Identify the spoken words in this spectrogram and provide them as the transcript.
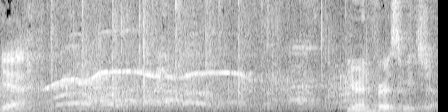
yeah, you're in for a sweet show.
